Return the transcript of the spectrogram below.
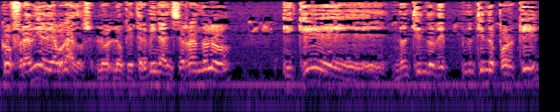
cofradía de abogados, lo, que termina encerrándolo y que no entiendo de, no entiendo por qué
